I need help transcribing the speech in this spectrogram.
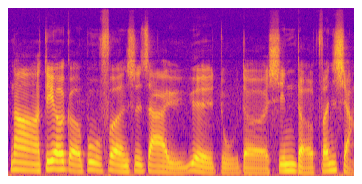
那第二个部分是在于阅读的心得分享。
